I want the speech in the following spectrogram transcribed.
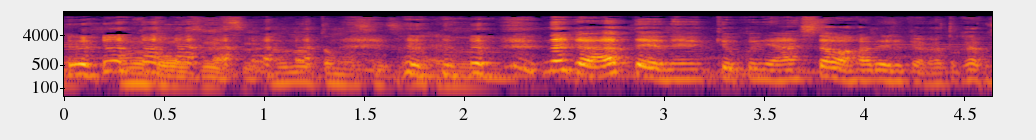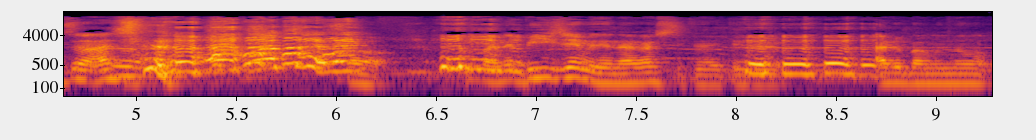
然。このともせずものともせずねなんかあったよね曲に「明日は晴れるから」とかって。そう明日。今ね BGM で流していただいてるアルバムの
